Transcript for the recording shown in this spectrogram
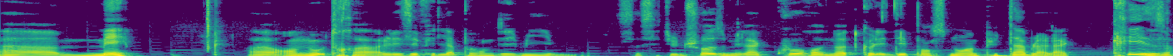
Euh, mais, euh, en outre, euh, les effets de la pandémie, ça c'est une chose, mais la Cour note que les dépenses non imputables à la crise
